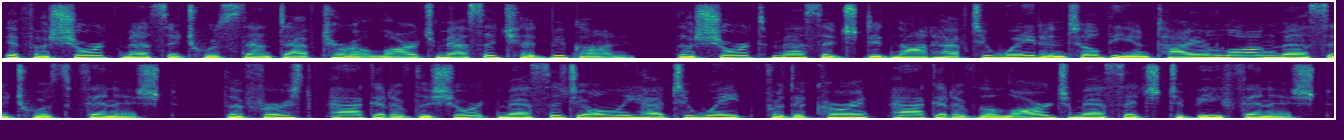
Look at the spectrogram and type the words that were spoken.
if a short message was sent after a large message had begun, the short message did not have to wait until the entire long message was finished. The first packet of the short message only had to wait for the current packet of the large message to be finished.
